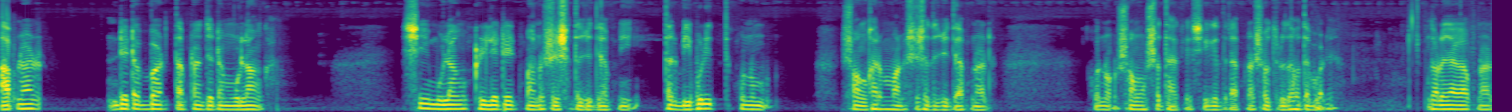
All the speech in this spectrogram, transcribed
আপনার ডেট অফ বার্থ আপনার যেটা মূলাঙ্ক, সেই মূলাঙ্ক রিলেটেড মানুষের সাথে যদি আপনি, তার বিপরীত কোনো সংখ্যার মানুষের সাথে যদি আপনার কোনো সমস্যা থাকে, সেক্ষেত্রে আপনার শত্রুতা হতে পারে। ধরা যাক আপনার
